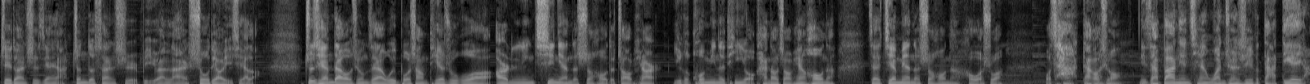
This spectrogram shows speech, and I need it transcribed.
这段时间呀，真的算是比原来瘦掉一些了。之前大狗熊在微博上贴出过2007年的时候的照片，一个昆明的听友看到照片后呢，在见面的时候呢，和我说：“我擦，大狗熊，你在八年前完全是一个大爹呀！”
